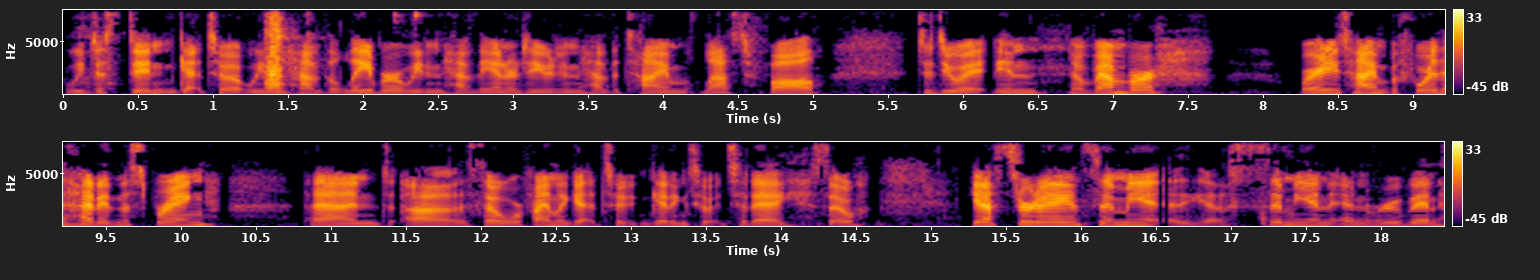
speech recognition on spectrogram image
we just didn't get to it. We didn't have the labor, we didn't have the energy, we didn't have the time last fall to do it in November or any time before that in the spring. And uh, so we're finally get to getting to it today. So yesterday and Simeon, uh, yeah, Simeon and Ruben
